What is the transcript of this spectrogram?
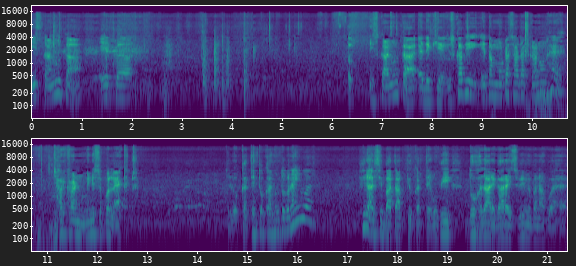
इस कानून का एक, इस कानून का देखिए, उसका भी एकदम मोटा सादा कानून है। झारखंड म्यूनिसिपल एक्ट तो लोग कहते हैं तो कानून तो बना ही हुआ है। फिर ऐसी बात आप क्यों करते हैं? वो भी 2011 ईस्वी में बना हुआ है।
